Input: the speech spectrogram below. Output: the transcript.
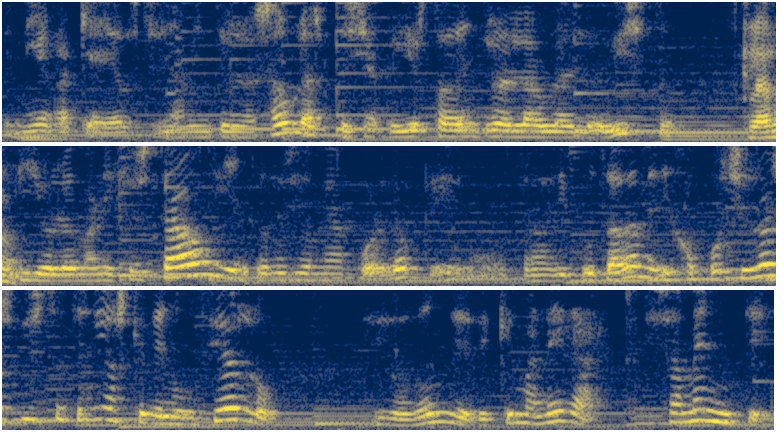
que niega que haya adoctrinamiento en las aulas, pese a que yo he estado dentro del aula y lo he visto. Claro. Y yo lo he manifestado y entonces yo me acuerdo que otra diputada me dijo, pues si lo has visto tenías que denunciarlo. Y digo, ¿dónde? ¿De qué manera? Precisamente.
